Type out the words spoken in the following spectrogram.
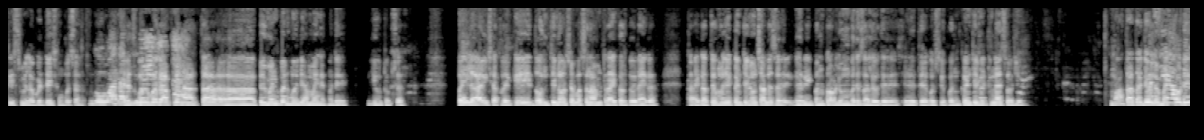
तीस मे ला बर्थडे शंभूचा. गोवा त्याचबरोबर आपलं ना आता पेमेंट पण होईल या महिन्यामध्ये युट्यूबचं पहिलं आयुष्यातलं की दोन तीन वर्षापासून आम्ही ट्राय करतोय नाही का? ट्राय करतोय म्हणजे कंटिन्यू चालूच आहे. घरी पण प्रॉब्लेम बरेच आले होते त्या गोष्टी पण कंटिन्युटी नाही सोडली. मग आता आता डेव्हलपमेंट थोडी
